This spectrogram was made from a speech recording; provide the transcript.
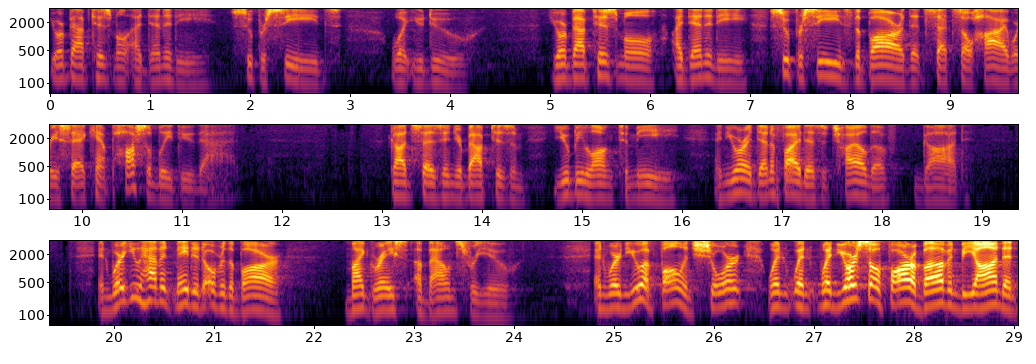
Your baptismal identity supersedes what you do. Your baptismal identity supersedes the bar that's set so high where you say, I can't possibly do that. God says in your baptism, You belong to me, and you are identified as a child of God. And where you haven't made it over the bar, my grace abounds for you. And when you have fallen short, when, when, when you're so far above and beyond, and,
